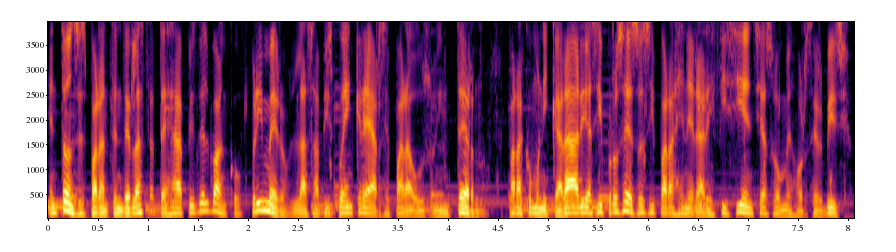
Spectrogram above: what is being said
Entonces, para entender la estrategia de APIs del banco, primero, las APIs pueden crearse para uso interno, para comunicar áreas y procesos y para generar eficiencias o mejor servicio.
